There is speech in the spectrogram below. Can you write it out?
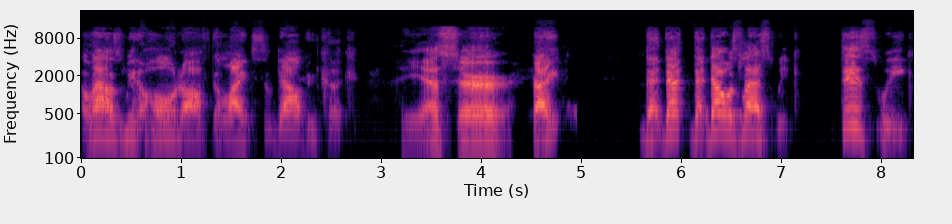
allows me to hold off the likes of Dalvin Cook. Yes, sir. Right? That that that that was last week. This week,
